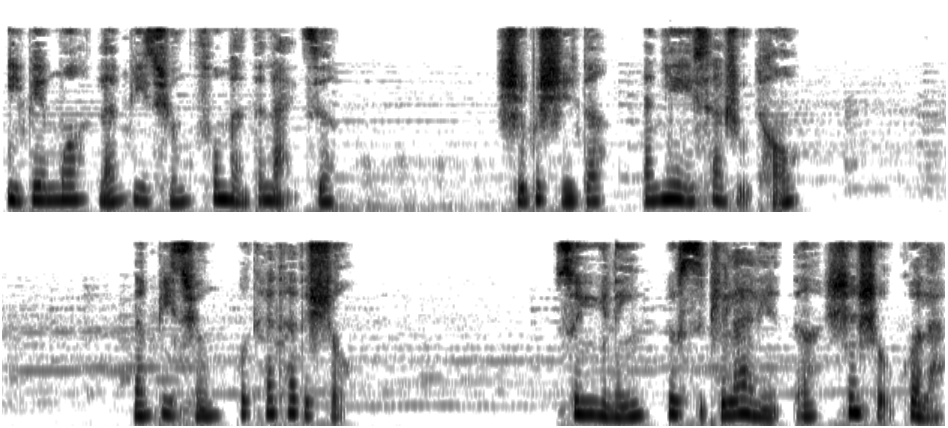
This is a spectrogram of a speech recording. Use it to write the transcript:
一边摸蓝碧琼丰满的奶子，时不时的还捏一下乳头。蓝碧琼拨开他的手，孙玉玲又死皮赖脸的伸手过来，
